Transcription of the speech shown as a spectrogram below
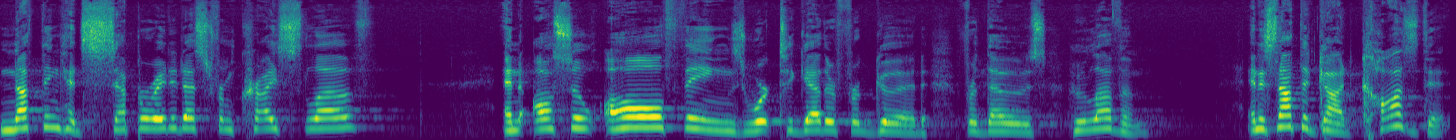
nothing had separated us from Christ's love. And also, all things work together for good for those who love Him. And it's not that God caused it,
